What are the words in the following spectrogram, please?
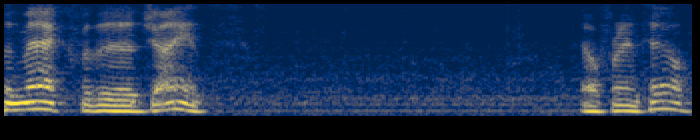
Austin Mack for the Giants. El Frantel.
